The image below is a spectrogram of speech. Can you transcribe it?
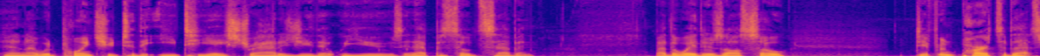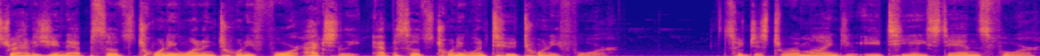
And I would point you to the ETA strategy that we use in episode seven. By the way, there's also different parts of that strategy in episodes 21 and 24, actually, episodes 21 to 24. So, just to remind you, ETA stands for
